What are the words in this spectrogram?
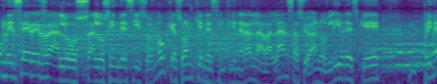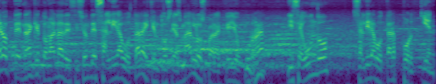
convencer a los a los indecisos, ¿no? Que son quienes inclinarán la balanza, ciudadanos libres que primero tendrán que tomar la decisión de salir a votar, hay que entusiasmarlos para que ello ocurra y segundo, salir a votar por quién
